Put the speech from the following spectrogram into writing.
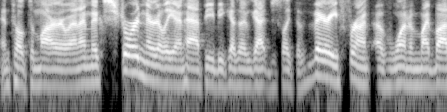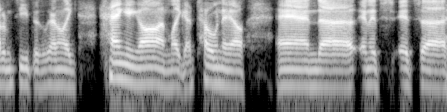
until tomorrow. And i'm extraordinarily unhappy because i've got just like the very front of one of my bottom teeth is kind of like hanging on like a toenail. And uh and it's it's uh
